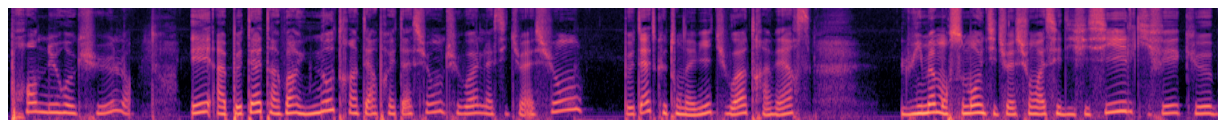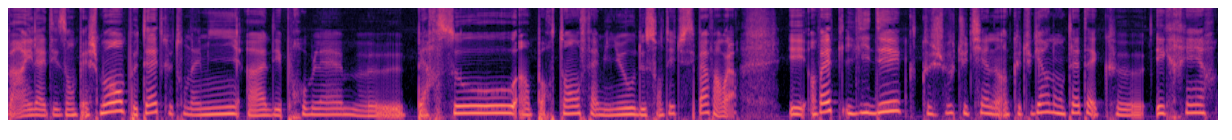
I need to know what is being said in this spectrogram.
prendre du recul et à peut-être avoir une autre interprétation, tu vois, de la situation. Peut-être que ton ami, tu vois, traverse lui-même en ce moment une situation assez difficile qui fait que ben il a des empêchements, peut-être que ton ami a des problèmes euh, perso importants, familiaux, de santé, tu sais pas, enfin voilà. Et en fait, l'idée que je veux que tu tiennes, que tu gardes en tête avec euh, écrire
